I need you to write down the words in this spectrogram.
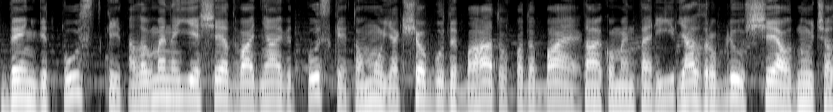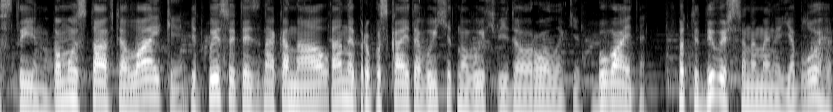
день відпустки, але в мене є ще два дня відпустки, тому якщо буде багато вподобаєк та коментарів, я зроблю ще одну частину. Тому ставте лайки, підписуйтесь на канал та не пропускайте вихід нових відеороликів. Бувайте! Що ти дивишся на мене, я блогер?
